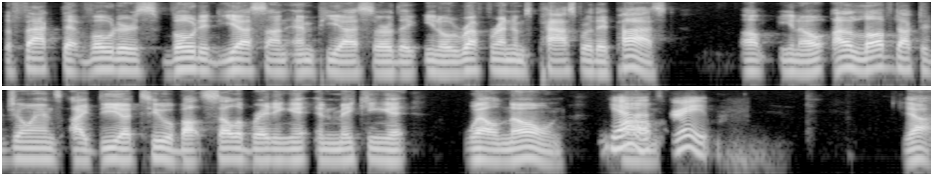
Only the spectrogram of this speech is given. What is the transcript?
the fact that voters voted yes on mps or the you know referendums passed where they passed um, you know, I love Dr. Joanne's idea too about celebrating it and making it well known. Yeah, um, that's great. Yeah.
